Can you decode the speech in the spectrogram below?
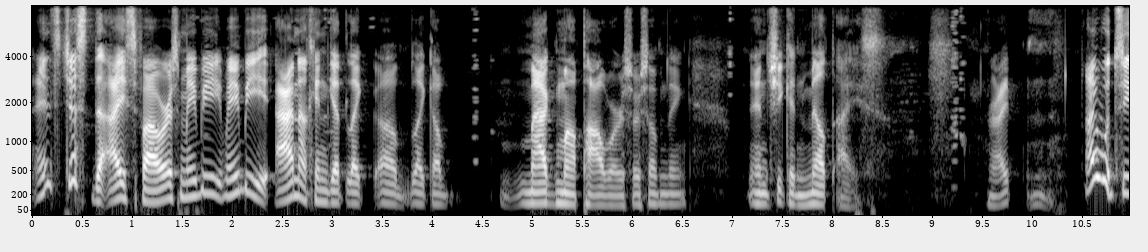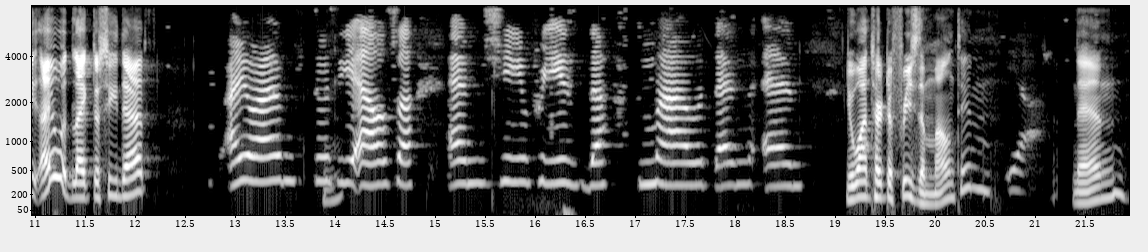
It's just the ice powers. Maybe maybe Anna can get like uh, like a magma powers or something, and she can melt ice. Right? I would see. I would like to see that. I want to Hmm? see Elsa and she freeze the mountain and You want her to freeze the mountain? yeah. Then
